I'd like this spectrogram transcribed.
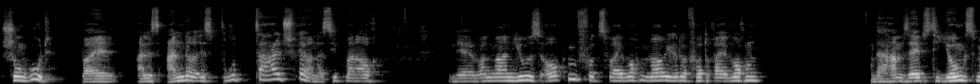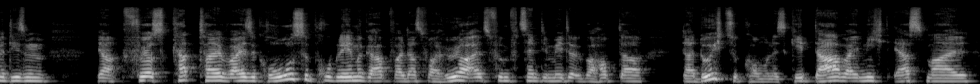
schon gut, weil alles andere ist brutal schwer. Und das sieht man auch in der, wann waren US Open? Vor zwei Wochen, glaube ich, oder vor drei Wochen. Da haben selbst die Jungs mit diesem ja, First Cut teilweise große Probleme gehabt, weil das war höher als fünf Zentimeter überhaupt da, da durchzukommen. Und es geht dabei nicht erstmal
